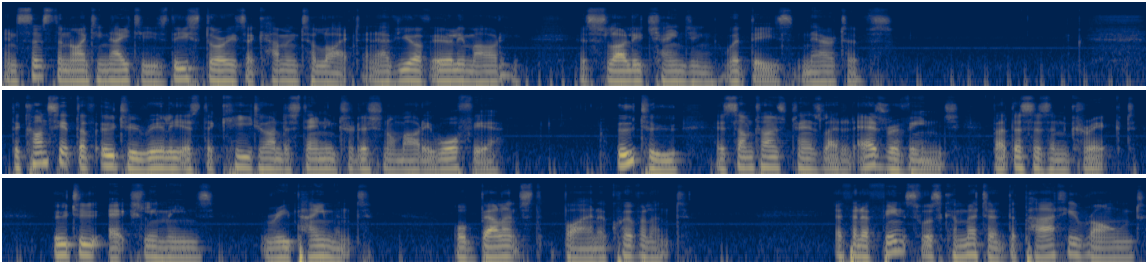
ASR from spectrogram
and since the 1980s, these stories are coming to light, and our view of early Maori is slowly changing with these narratives. The concept of utu really is the key to understanding traditional Maori warfare. Utu is sometimes translated as revenge, but this is incorrect. Utu actually means repayment, or balanced by an equivalent. If an offence was committed, the party wronged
